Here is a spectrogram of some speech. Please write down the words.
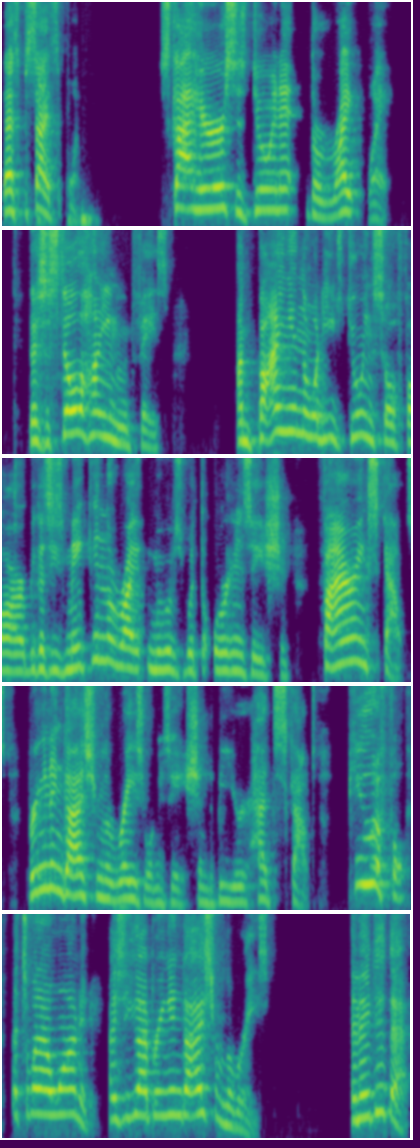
That's besides the point. Scott Harris is doing it the right way. This is still the honeymoon phase. I'm buying into what he's doing so far because he's making the right moves with the organization, firing scouts, bringing in guys from the Rays organization to be your head scouts. Beautiful. That's what I wanted. I said, you got to bring in guys from the Rays. And they did that.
